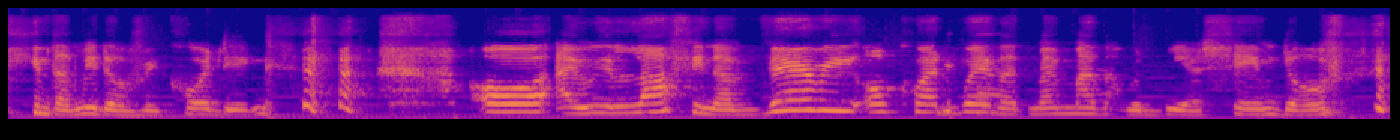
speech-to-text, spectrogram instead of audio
in the middle of recording. or I will laugh in a very awkward way that my mother would be ashamed of.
